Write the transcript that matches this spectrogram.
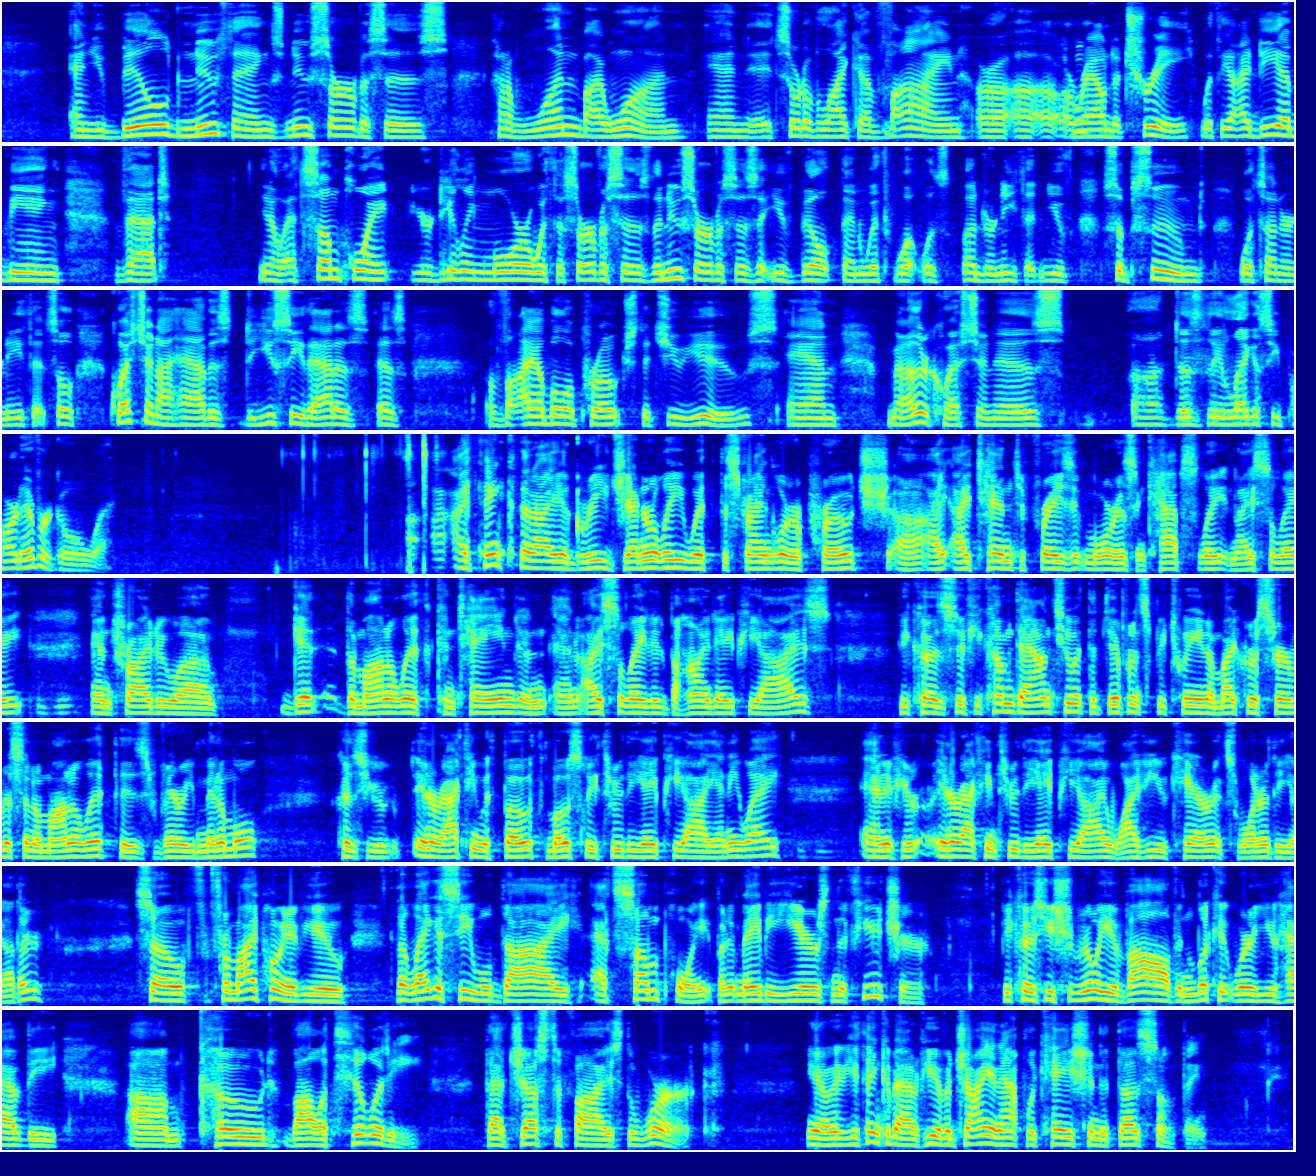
and you build new things, new services, kind of one by one, and it's sort of like a vine or, uh, mm-hmm. around a tree, with the idea being that you know, at some point you're dealing more with the services, the new services that you've built than with what was underneath it, and you've subsumed what's underneath it. So, question I have is, do you see that as as a viable approach that you use? And my other question is, uh, does the legacy part ever go away? I think that I agree generally with the strangler approach. Uh, I, I, tend to phrase it more as encapsulate and isolate, mm-hmm. and try to. Uh, get the monolith contained and, and isolated behind APIs. Because if you come down to it, the difference between a microservice and a monolith is very minimal. because you're interacting with both mostly through the API anyway. And if you're interacting through the API, why do you care it's one or the other? So, f- from my point of view, the legacy will die at some point, but it may be years in the future because you should really evolve and look at where you have the um, code volatility that justifies the work. You know, if you think about it, if you have a giant application that does something,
